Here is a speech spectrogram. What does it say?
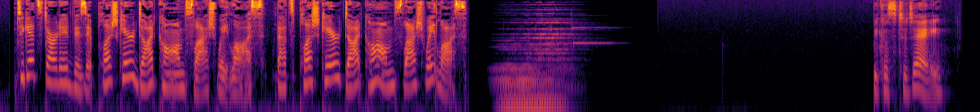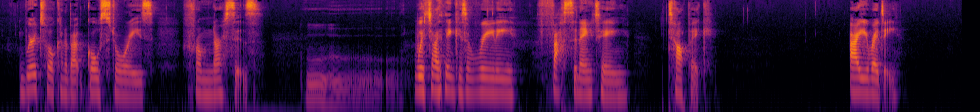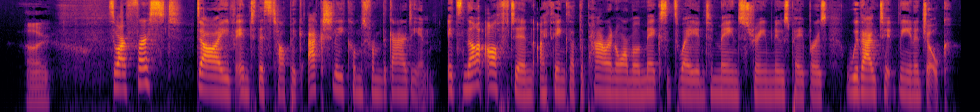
To get started, visit plushcare.com slash weight loss. That's plushcare.com slash weight loss. Because today we're talking about ghost stories from nurses, Ooh. which I think is a really fascinating topic. Are you ready? No. So, our first dive into this topic actually comes from The Guardian. It's not often, I think, that the paranormal makes its way into mainstream newspapers without it being a joke.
